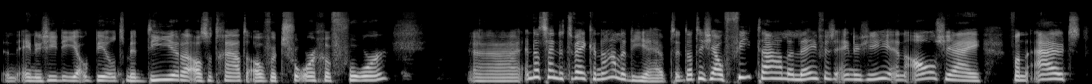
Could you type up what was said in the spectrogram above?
Een energie die je ook deelt met dieren als het gaat over het zorgen voor. Uh, en dat zijn de twee kanalen die je hebt. Dat is jouw vitale levensenergie. En als jij vanuit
